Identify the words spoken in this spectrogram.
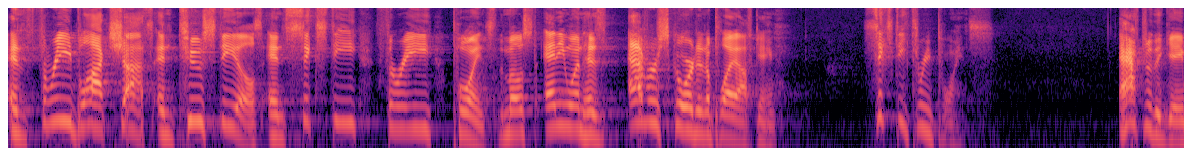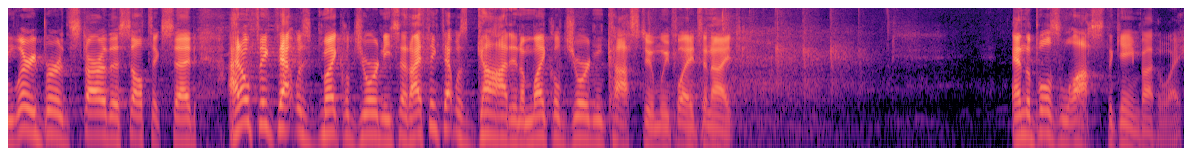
and three blocked shots and two steals and 63 points, the most anyone has ever scored in a playoff game. 63 points. After the game, Larry Bird, star of the Celtics, said, I don't think that was Michael Jordan. He said, I think that was God in a Michael Jordan costume we played tonight. And the Bulls lost the game, by the way.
